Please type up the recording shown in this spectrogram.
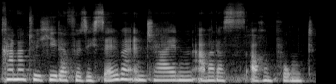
kann natürlich jeder für sich selber entscheiden, aber das ist auch ein Punkt,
